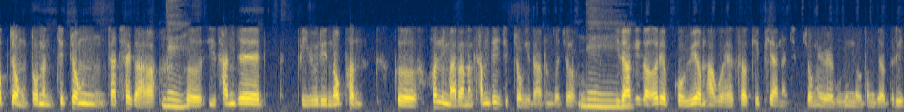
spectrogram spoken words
업종 또는 직종 자체가 네. 그이 산재 비율이 높은 그 흔히 말하는 3D 직종이라는 거죠. 네. 일하기가 어렵고 위험하고 해서 기피하는 직종의 외국인 노동자들이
